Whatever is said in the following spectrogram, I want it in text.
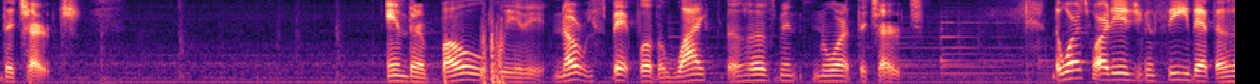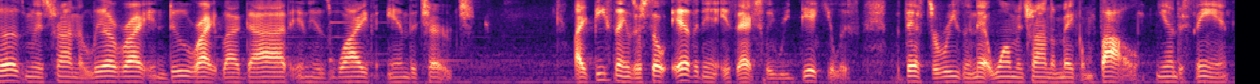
the church and they're bold with it. No respect for the wife, the husband, nor the church. The worst part is you can see that the husband is trying to live right and do right by God and his wife and the church. Like these things are so evident, it's actually ridiculous. But that's the reason that woman trying to make him fall. You understand?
